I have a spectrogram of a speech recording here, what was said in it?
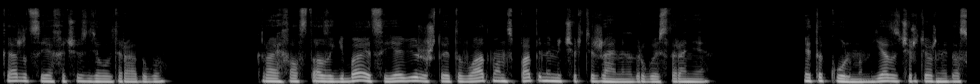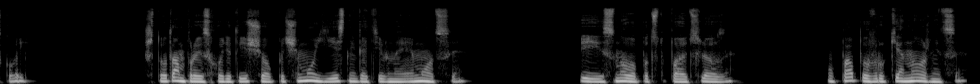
Кажется, я хочу сделать радугу. Край холста загибается, и я вижу, что это ватман с папиными чертежами на другой стороне. Это Кульман, я за чертежной доской. Что там происходит еще? Почему есть негативные эмоции? И снова подступают слезы. У папы в руке ножницы.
